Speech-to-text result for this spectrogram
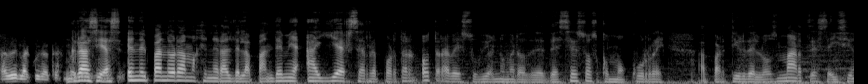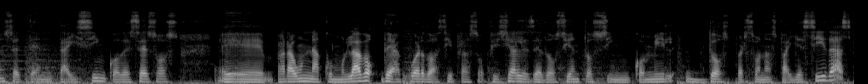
Adela, cuídate. Gracias. En el panorama general de la pandemia, ayer se reportaron, otra vez subió el número de decesos, como ocurre a partir de los martes, 675 decesos eh, para un acumulado, de acuerdo a cifras oficiales de 205 mil dos personas fallecidas,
